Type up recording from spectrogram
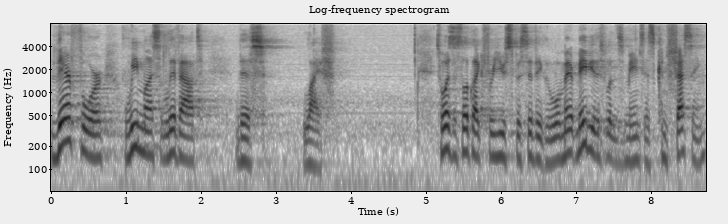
Therefore, we must live out this life. So, what does this look like for you specifically? Well, maybe this what this means is confessing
